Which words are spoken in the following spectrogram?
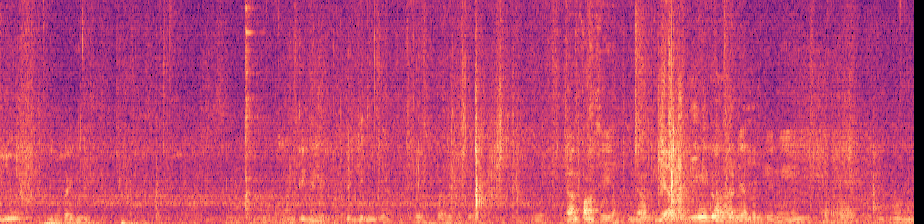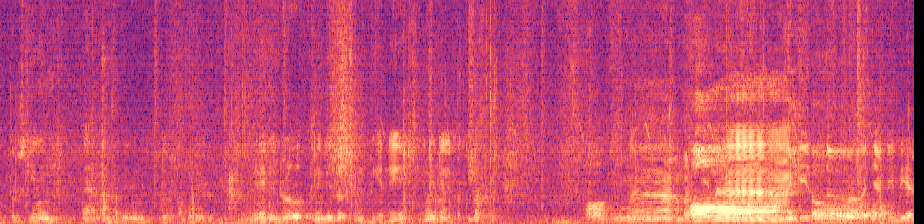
ini dibuka gini. Nanti dilipatnya gini dia. Gampang sih, tinggal Diangkat gini doang. Ah, diangkat gini. Oh, terus gini, nah angkat ini, duduk apa ini? Ini di dulu, ini di dulu, gini, ini dilipat ke belakang. Oh, gini. Nah, oh, nah, gitu. Jadi dia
